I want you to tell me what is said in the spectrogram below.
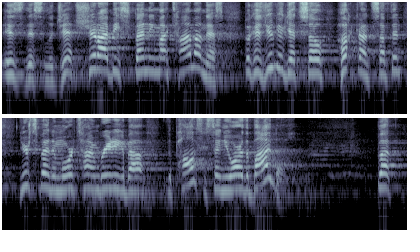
is this legit? Should I be spending my time on this? Because you can get so hooked on something, you're spending more time reading about the politics than you are the Bible. But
